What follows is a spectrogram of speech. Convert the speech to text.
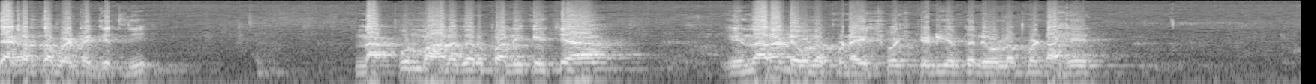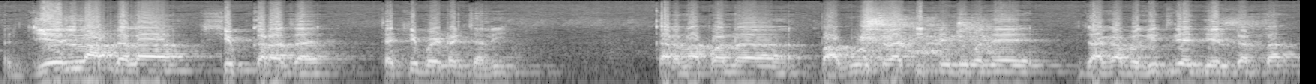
त्याकरता बैठक घेतली. नागपूर महानगरपालिकेच्या येणारा डेव्हलपमेंट आहे ईश्वर स्टेडियमचं डेव्हलपमेंट आहे. जेलला आपल्याला शिफ्ट करायचं आहे त्याची बैठक झाली. कारण आपण अ, चिचोलीमध्ये जागा बघितली आहे जेल करता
